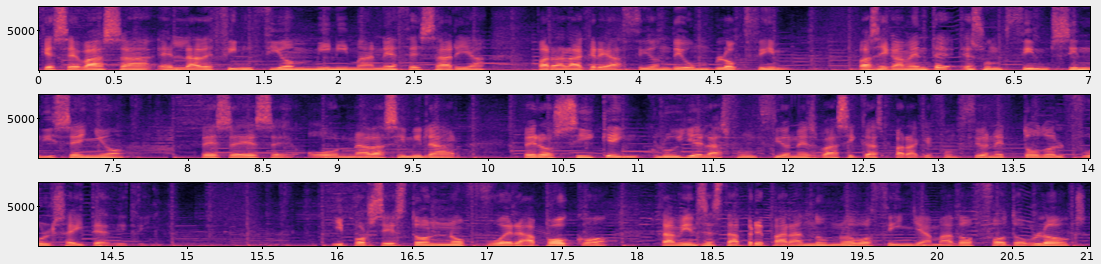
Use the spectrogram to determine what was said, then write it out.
que se basa en la definición mínima necesaria para la creación de un blog theme. Básicamente es un theme sin diseño, CSS o nada similar, pero sí que incluye las funciones básicas para que funcione todo el full site editing. Y por si esto no fuera poco, también se está preparando un nuevo theme llamado Photoblogs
